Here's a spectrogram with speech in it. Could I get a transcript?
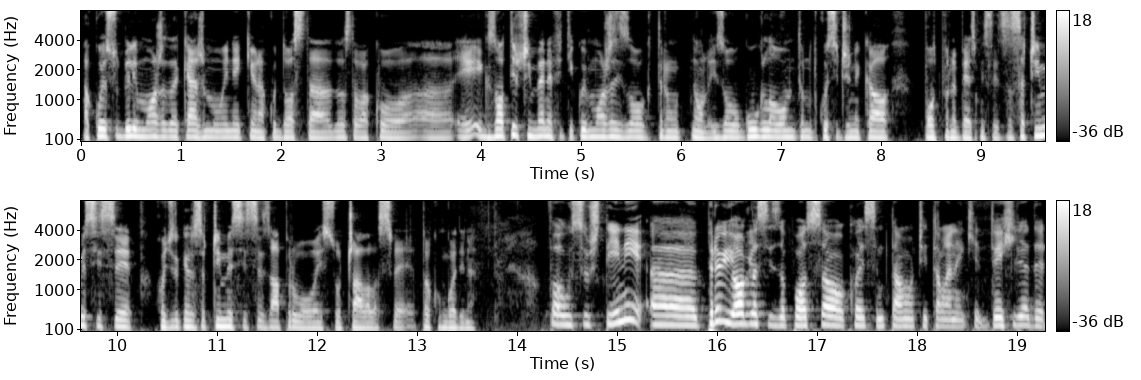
a koje su bili možda da kažemo ovaj neki onako dosta, dosta ovako uh, egzotični benefiti koji možda iz ovog trenutno, ono, iz ovog ugla u ovom trenutku se čine kao potpuna besmislica. Sa čime si se, hoću da kažem, sa čime si se zapravo ovaj, suočavala sve tokom godine? Pa u suštini, uh, prvi oglasi za posao koje sam tamo čitala neke 2014.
